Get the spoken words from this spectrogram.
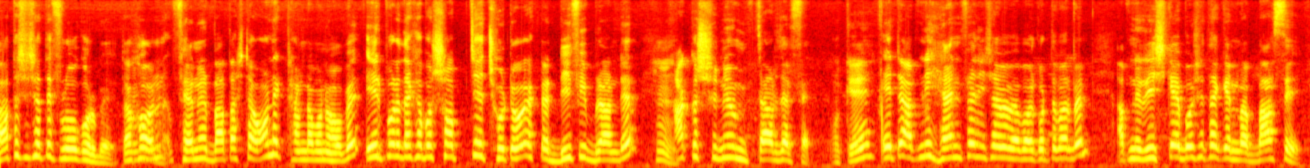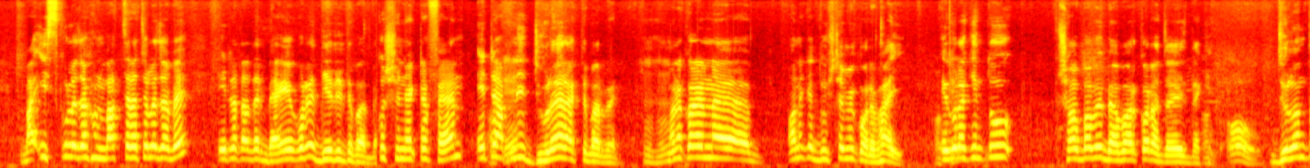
বাতাসের সাথে ফ্লো করবে তখন ফ্যানের বাতাসটা অনেক ঠান্ডা মনে হবে। এরপরে দেখাবো সবচেয়ে ছোট একটা ডিফি ব্র্যান্ডের। আকর্ষণীয় চার্জার ফ্যান ওকে। এটা আপনি হ্যান্ড ফ্যান হিসাবে ব্যবহার করতে পারবেন। আপনি রিক্সায় বসে থাকেন বা বাসে বা স্কুলে যখন বাচ্চারা চলে যাবে এটা তাদের ব্যাগে করে দিয়ে দিতে পারবেন আকর্ষণীয় একটা ফ্যান এটা আপনি ঝুলায় রাখতে পারবেন। মনে করেন অনেকে দুষ্টামি করে ভাই। এগুলা কিন্তু সবভাবে ব্যবহার করা যায় এই দেখেন। ও। ঝুলন্ত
